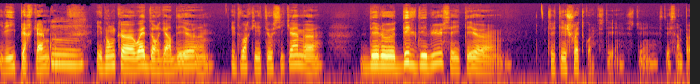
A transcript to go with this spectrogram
il est hyper calme. Hmm. Et donc, ouais, de regarder et de voir qu'il était aussi calme dès, le, dès le début, ça a été c'était chouette quoi, c'était sympa.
